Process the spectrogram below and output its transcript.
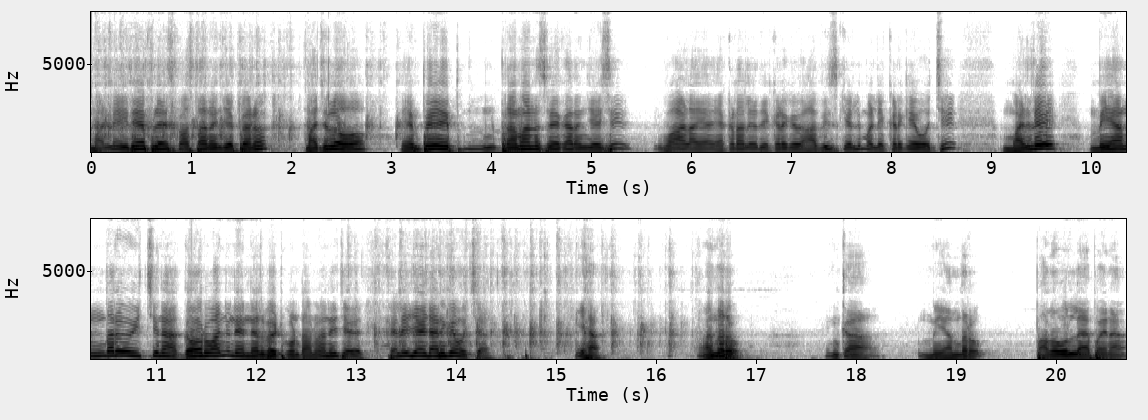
మళ్ళీ ఇదే ప్లేస్కి వస్తానని చెప్పాను. మధ్యలో ఎంపీ ప్రమాణ స్వీకారం చేసి వాళ్ళ ఎక్కడా లేదు ఇక్కడికి ఆఫీస్కి వెళ్ళి మళ్ళీ ఇక్కడికే వచ్చి మళ్ళీ మీ అందరూ ఇచ్చిన గౌరవాన్ని నేను నిలబెట్టుకుంటాను అని తెలియజేయడానికే వచ్చా. యా. అందరూ. ఇంకా మీ అందరూ పదవులు లేకపోయినా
